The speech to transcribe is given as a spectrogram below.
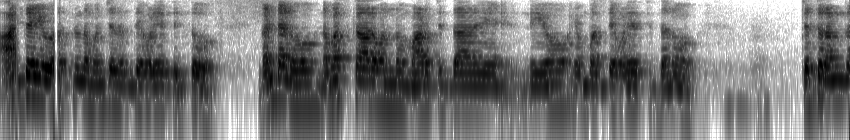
ಆ ಚಿತೆಯು ರತ್ನದ ಮಂಚದಂತೆ ಹೊಳೆಯುತ್ತಿತ್ತು. ಗಂಡನು ನಮಸ್ಕಾರವನ್ನು ಮಾಡುತ್ತಿದ್ದಾನೆಯೋ ಎಂಬಂತೆ ಹೊಳೆಯುತ್ತಿದ್ದನು. ಚತುರಂಗ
